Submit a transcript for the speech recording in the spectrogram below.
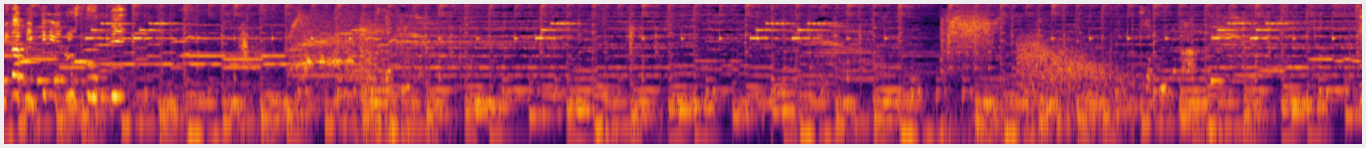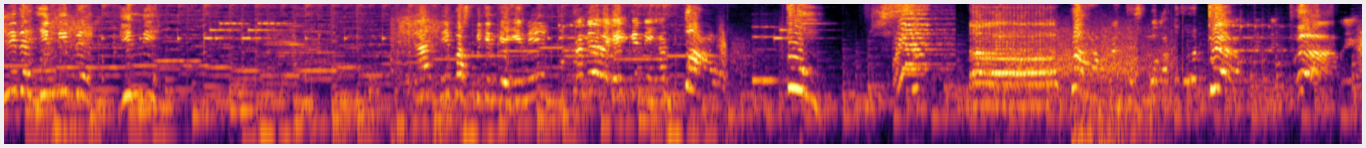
Kita bikin dulu studi. Gini deh, gini. Kan, ini pas bikin kayak gini, kan dia kayak gini kan, bang, tum, Bang, hancur semua kartu gede. Bar, ya.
